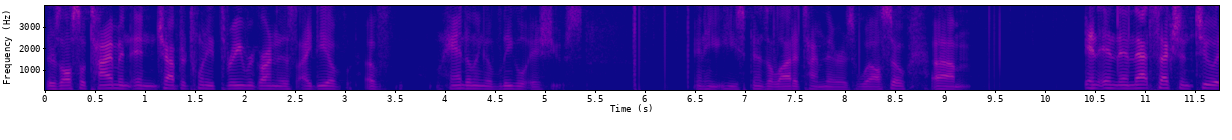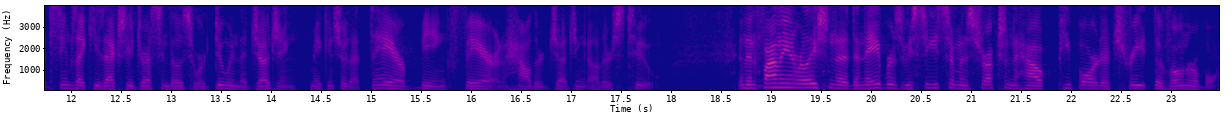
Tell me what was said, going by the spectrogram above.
There's also time in, in chapter 23 regarding this idea of, of handling of legal issues. And he, he spends a lot of time there as well. So, um, in, in, in that section, too, it seems like he's actually addressing those who are doing the judging, making sure that they are being fair and how they're judging others, too. And then finally, in relation to the neighbors, we see some instruction on how people are to treat the vulnerable.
